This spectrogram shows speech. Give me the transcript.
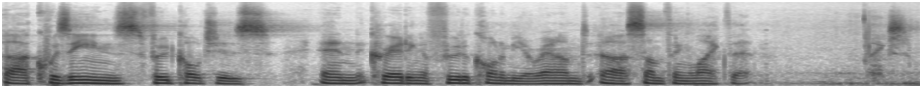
uh, cuisines, food cultures, and creating a food economy around uh, something like that. Thanks.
